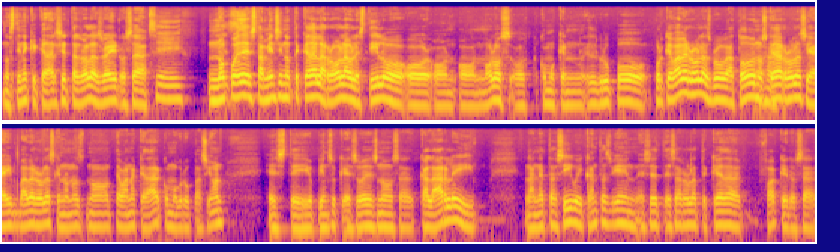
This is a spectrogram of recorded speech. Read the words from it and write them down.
nos tiene que quedar ciertas rolas, right? O sea, Sí. No Es- puedes, también si no te queda la rola o el estilo, o, o- o no los, o como que el grupo, porque va a haber rolas, bro, a todos nos Ajá. queda rolas y ahí va a haber rolas que no, nos, no te van a quedar como agrupación. Este, yo pienso que eso es, ¿no? O sea, calarle y la neta sí, güey, cantas bien, ese, esa rola te queda, fuck it, o sea,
